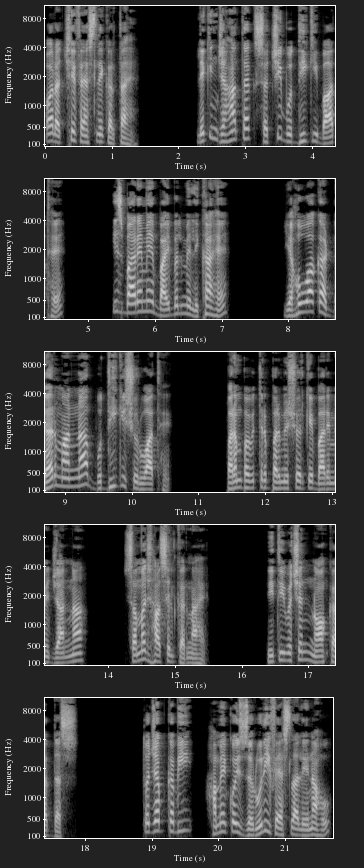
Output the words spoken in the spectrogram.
और अच्छे फैसले करता है। लेकिन जहाँ तक सच्ची बुद्धि की बात है, इस बारे में बाइबल में लिखा है यहुआ का डर मानना बुद्धि की शुरुआत है। परम पवित्र परमेश्वर के बारे में जानना समझ हासिल करना है। नीति वचन नौ का दस। तो जब कभी हमें कोई ज़रूरी फैसला लेना हो,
